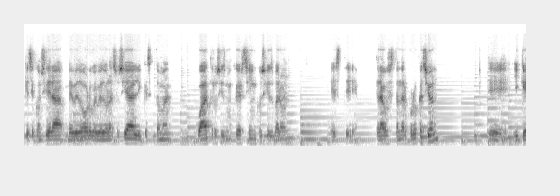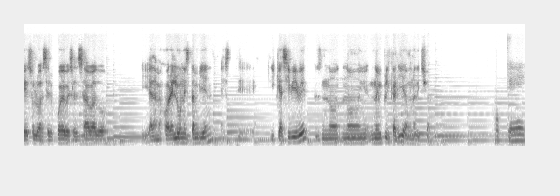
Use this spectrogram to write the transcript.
que se considera bebedor o bebedora social y que se toman cuatro si es mujer, cinco si es varón, este, tragos estándar por ocasión, eh, y que eso lo hace el jueves, el sábado y a lo mejor el lunes también, este, y que así vive, pues no, no, no implicaría una adicción. Ok,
